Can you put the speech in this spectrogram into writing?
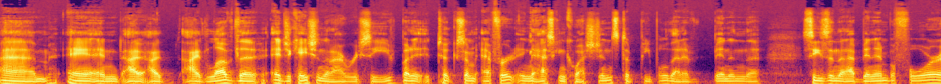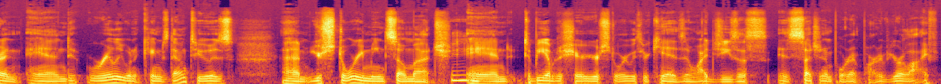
um, and I, I I love the education that I received, but it, it took some effort in asking questions to people that have been in the season that I've been in before, and and really when it comes down to is um, your story means so much, and to be able to share your story with your kids and why Jesus is such an important part of your life,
